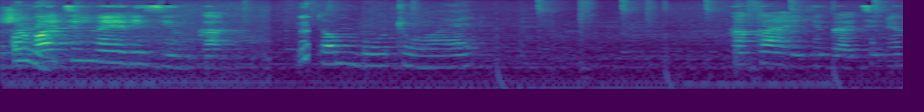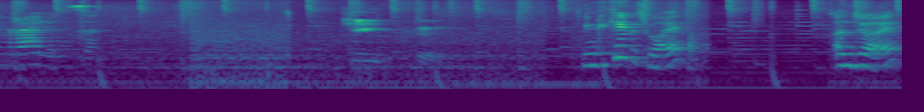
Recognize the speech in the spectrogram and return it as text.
Жевательная резинка. 넌뭐 좋아해? Какая еда тебе нравится? 케이크 민규 케이크 좋아해? 안 좋아해?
